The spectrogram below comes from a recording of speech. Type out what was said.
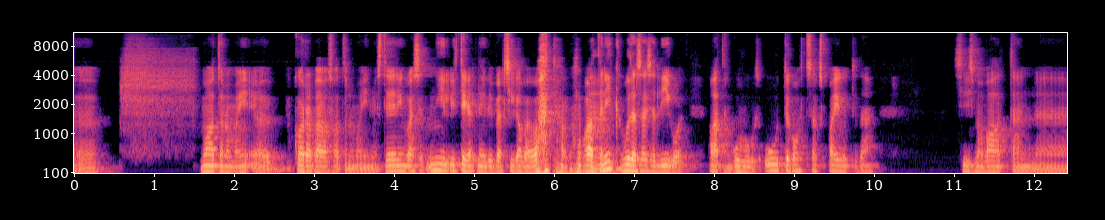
äh, ma vaatan oma, korra päevas vaatan oma investeeringu asjad, nii, tegelikult neid ei peaks iga päev vaatama, aga ma vaatan mm. ikka, kuidas asjad liiguvad. vaatan, kuhu uute kohta saaks paigutada. siis ma vaatan. Äh,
